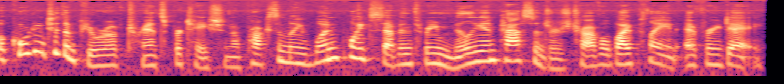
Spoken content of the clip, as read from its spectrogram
According to the Bureau of Transportation, approximately 1.73 million passengers travel by plane every day.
